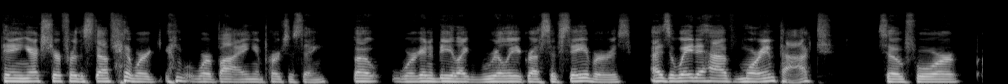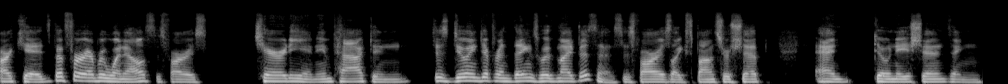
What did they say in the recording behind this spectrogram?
paying extra for the stuff that we're we're buying and purchasing, but we're going to be like really aggressive savers as a way to have more impact. So for our kids, but for everyone else, as far as charity and impact and just doing different things with my business, as far as like sponsorship and donations and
